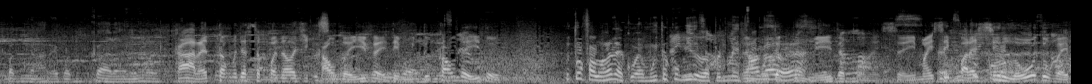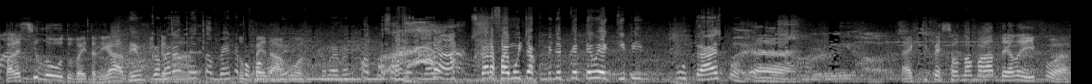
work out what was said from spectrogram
lapa de nareba do caralho, mano. Cara, é o tamanho dessa panela de caldo aí, velho. Tem muito caldo aí, doido. Eu tô falando, é, é muita comida, dá pra É alimentar a muita galera. comida, pô. Isso aí. Mas É isso aí muito parece bom. lodo, velho. Parece lodo, velho, tá ligado? Tem um Fica cameraman na- também, né, no pô? pé pra da rua. O cameraman não pode passar fome, não. Os caras fazem muita comida porque tem uma equipe por trás, pô. É, É que pessoal namorado dela aí, pô. ela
